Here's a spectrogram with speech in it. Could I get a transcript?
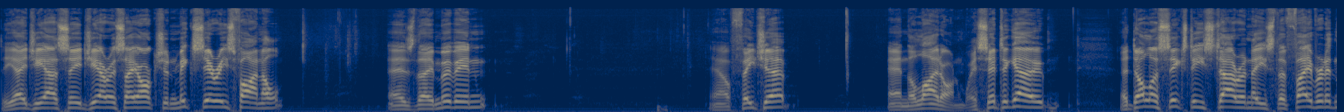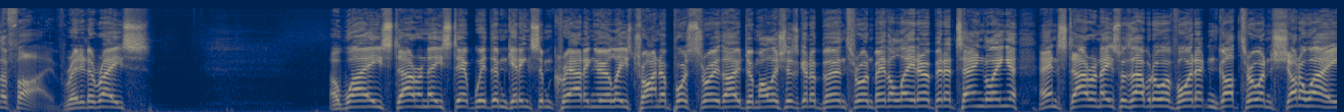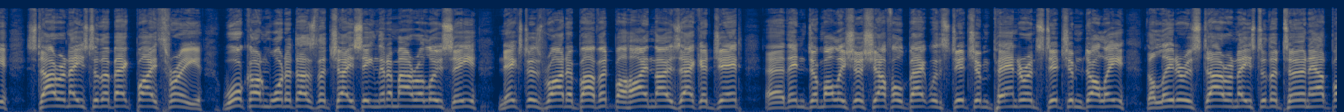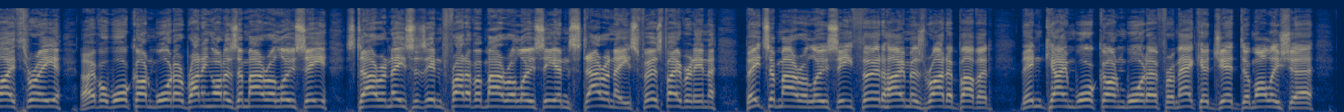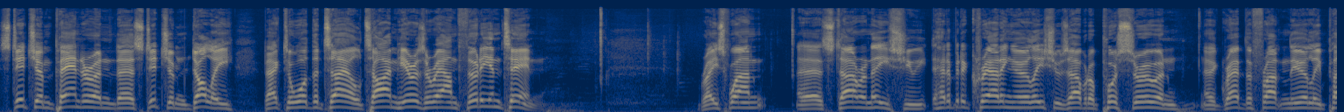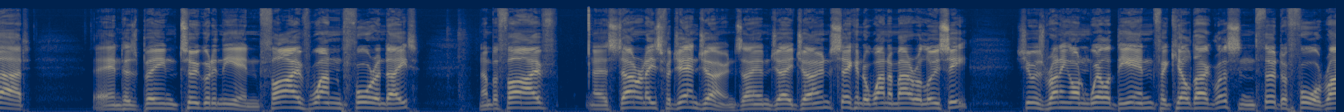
The AGRC GRSA auction mixed series final as they move in. Our feature and the light on. We're set to go. A dollar sixty Star Anise, the favourite in the five. Ready to race. Away, Star Anise step with them, getting some crowding early. He's trying to push through though. Demolisher's going to burn through and be the leader. A bit of tangling, and Star Anise was able to avoid it and got through and shot away. Star Anise to the back by three. Walk on Water does the chasing. Then Amara Lucy. Next is right above it. Behind those Acker Jet. Uh, then Demolisher shuffled back with Stitchem Panda and Stitchem Dolly. The leader is Star Anise to the turn out by three. Over Walk on Water running on as Amara Lucy. Star Anise is in front of Amara Lucy and Star Anise first favourite in, beats Amara Lucy. Third home is right above it. Then came Walk on Water from Acker Jet Demolisher, Stitchem Panda and uh, Stitchem Dolly back toward the tail. Time here is around 30 and 10. Race one. Uh, Star Anise, she had a bit of crowding early. She was able to push through and uh, grab the front in the early part and has been too good in the end. Five, one, four, and eight. Number five, uh, Star Anise for Jan Jones. A&J Jones. Second to one, Amara Lucy. She was running on well at the end for Kel Douglas, and third to four, right.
